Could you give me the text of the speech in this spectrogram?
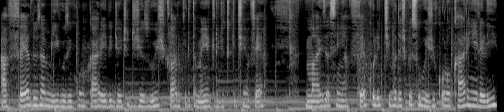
A fé dos amigos em colocar ele diante de Jesus, claro que ele também acredito que tinha fé, mas assim, a fé coletiva das pessoas de colocarem ele ali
